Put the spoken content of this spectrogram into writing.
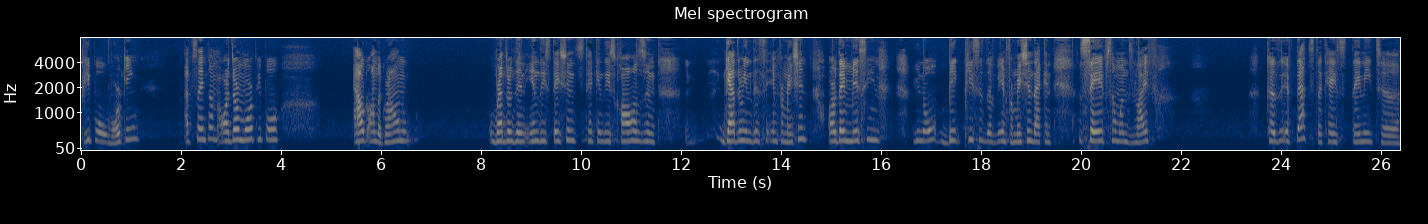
people working at the same time? Are there more people out on the ground rather than in these stations taking these calls and gathering this information? Are they missing you know, big pieces of information that can save someone's life. Because if that's the case, they need to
